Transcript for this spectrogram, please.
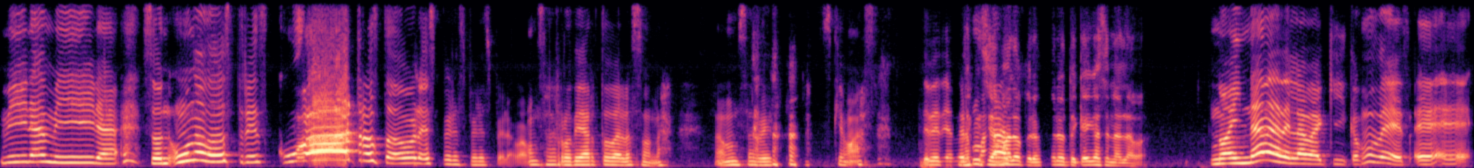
Mira, mira. Son uno, dos, tres, cuatro hasta ahora. Espera, espera, espera. Vamos a rodear toda la zona. Vamos a ver qué más. Debe de No haber es que más. sea malo, pero espero te caigas en la lava. No hay nada de lava aquí, ¿cómo ves? Eh, eh,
